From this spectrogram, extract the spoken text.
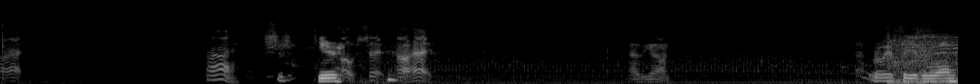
Alright. Alright. Here. Oh shit. Oh hey. How's it going? We're waiting for you to run.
